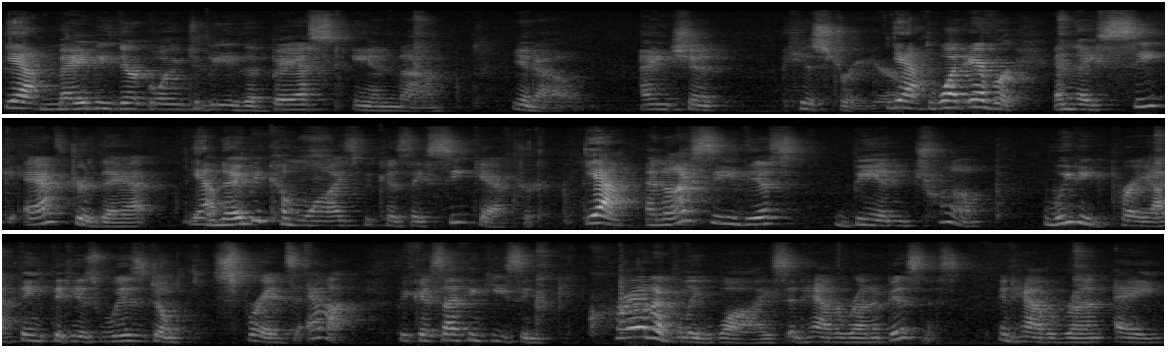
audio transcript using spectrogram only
Yeah. Maybe they're going to be the best in, um, you know, ancient history or Yeah. whatever. And they seek after that. Yeah. And they become wise because they seek after it. yeah, And I see this being Trump. We need to pray. I think that his wisdom spreads out because I think he's incredibly wise in how to run a business and how to run a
